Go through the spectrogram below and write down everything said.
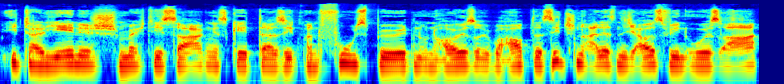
italienisch, möchte ich sagen. Es geht, da sieht man Fußböden und Häuser überhaupt. Das sieht schon alles nicht aus wie in den USA.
